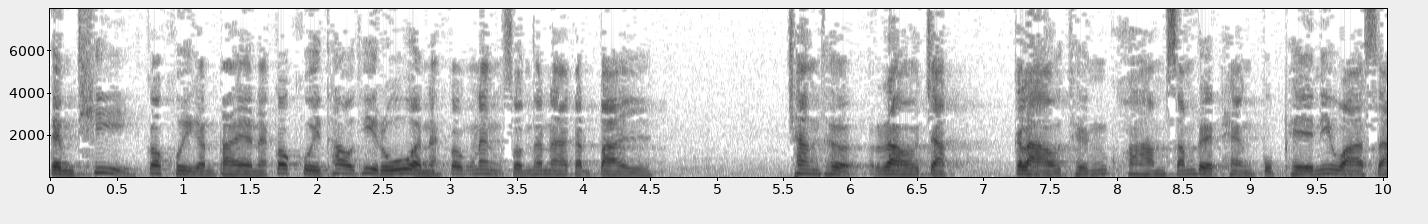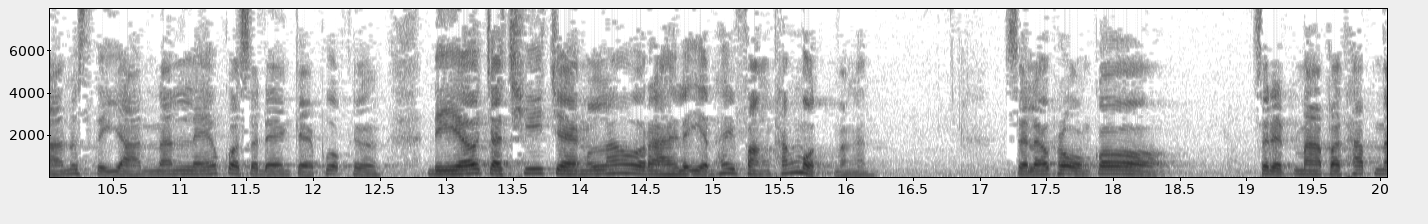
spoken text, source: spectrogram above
เต็มที่ก็คุยกันไปนะก็คุยเท่าที่รู้นะก็นั่งสนทนากันไป ช่างเถอะเราจะกล่าวถึงความสำเร็จแห่งปุเพนิวาสานุสติยานนั้น แล้วก็แสดงแก่พวกเธอ เดี๋ยวจะชี้แจงเล่ารายละเอียดให้ฟังทั้งหมดเหมือนกันเสร็จแล้วพระองค์ก็ เสด็จมาประทับณ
